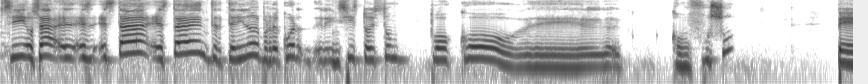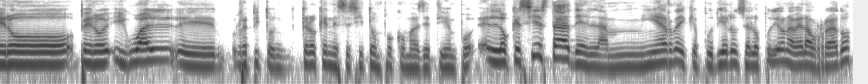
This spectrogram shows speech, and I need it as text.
Sí, o sea, está, está entretenido, recuerdo, insisto, está un poco eh, confuso, pero, pero igual, eh, repito, creo que necesita un poco más de tiempo. Eh, lo que sí está de la mierda y que pudieron, se lo pudieron haber ahorrado,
